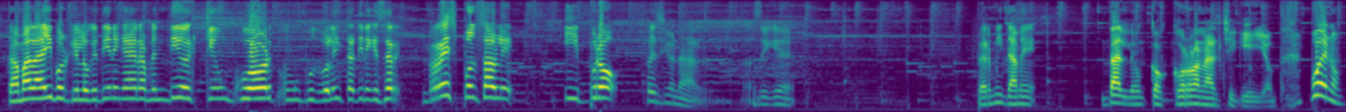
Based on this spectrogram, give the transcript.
Está mal ahí porque lo que tiene que haber aprendido es que un jugador, un futbolista tiene que ser responsable y profesional. Así que permítame darle un coscorrón al chiquillo. Bueno,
